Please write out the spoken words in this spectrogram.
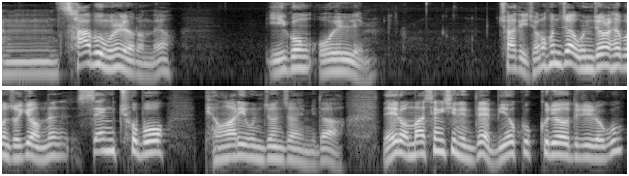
음, 4부 문을 열었네요. 2051님. 차디, 저는 혼자 운전을 해본 적이 없는 생초보 병아리 운전자입니다. 내일 엄마 생신인데 미역국 끓여드리려고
